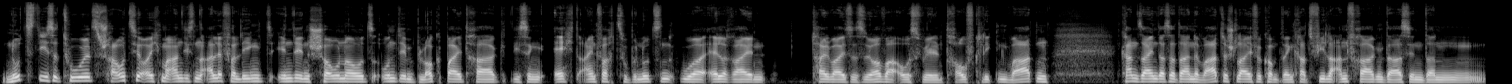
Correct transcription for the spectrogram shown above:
Nutzt diese Tools, schaut sie euch mal an, die sind alle verlinkt in den Show Notes und im Blogbeitrag. Die sind echt einfach zu benutzen. URL rein, teilweise Server auswählen, draufklicken, warten. Kann sein, dass er da eine Warteschleife kommt, wenn gerade viele Anfragen da sind, dann,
